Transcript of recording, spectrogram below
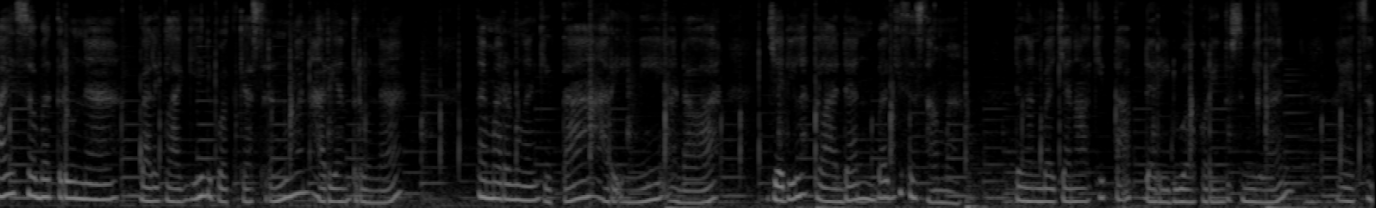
Hai Sobat Teruna, balik lagi di podcast Renungan Harian Teruna. Tema renungan kita hari ini adalah Jadilah teladan bagi sesama Dengan bacaan Alkitab dari 2 Korintus 9 ayat 1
